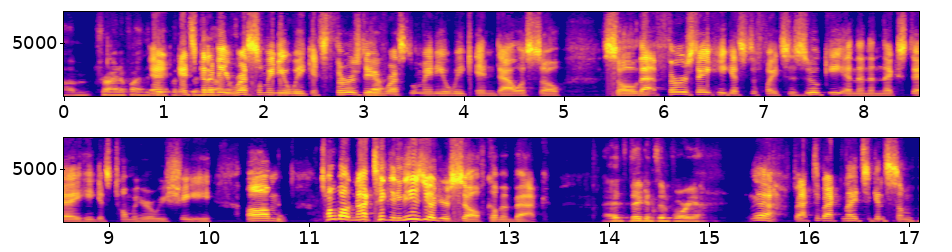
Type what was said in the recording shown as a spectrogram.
I'm trying to find the date, it's in going to be WrestleMania week. It's Thursday of WrestleMania week in Dallas. So, so that Thursday he gets to fight Suzuki, and then the next day he gets Tomohiro Ishii. Um, talk about not taking it easy on yourself coming back. It's Dickinson for you. Yeah, back to back nights against some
